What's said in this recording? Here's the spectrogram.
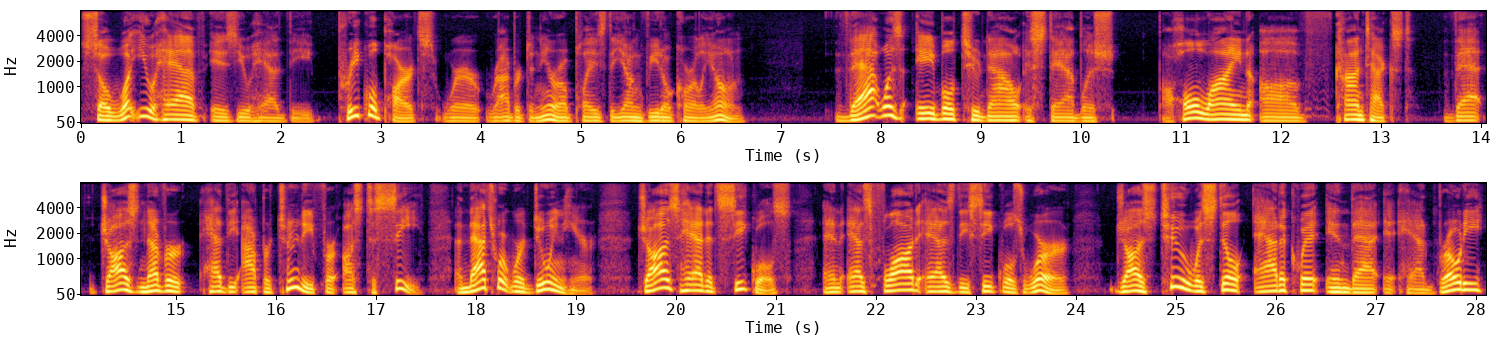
So what you have is you had the prequel parts where Robert De Niro plays the young Vito Corleone. That was able to now establish a whole line of context that Jaws never had the opportunity for us to see. And that's what we're doing here. Jaws had its sequels, and as flawed as the sequels were, Jaws 2 was still adequate in that it had Brody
